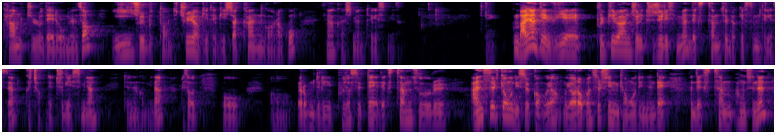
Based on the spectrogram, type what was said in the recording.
다음 줄로 내려오면서 이 줄부터 출력이 되기 시작한 거라고 생각하시면 되겠습니다. 네. 그럼 만약에 위에 불필요한 줄이 두 줄 있으면 넥스트 함수 몇개 쓰면 되겠어요? 그쵸? 네, 두 개 있으면 되는 겁니다. 그래서 뭐 어, 여러분들이 보셨을 때 넥스트 함수를 안 쓸 경우도 있을 거고요. 뭐 여러 번 쓸 수 있는 경우도 있는데 넥스트 함수는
